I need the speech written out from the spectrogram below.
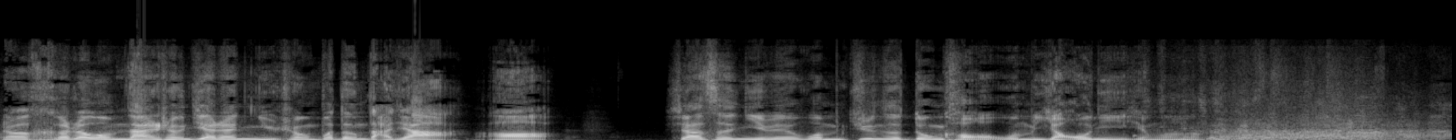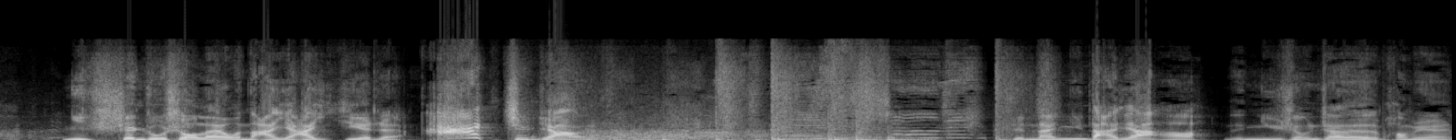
让合着我们男生见着女生不能打架啊？下次你们我们君子动口，我们咬你行吗？你伸出手来，我拿牙接着啊，就这样。这男女打架啊，那女生站在旁边。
